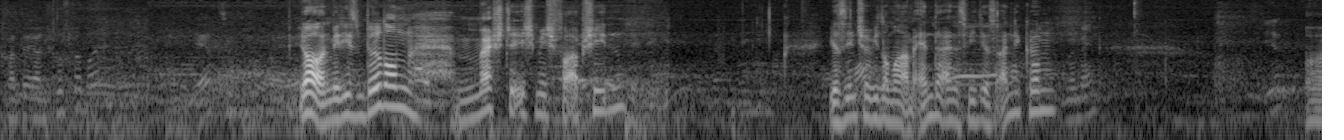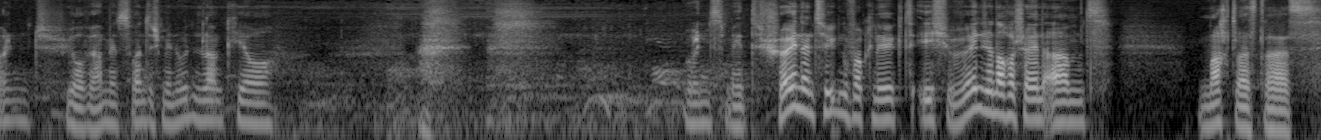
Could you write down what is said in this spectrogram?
Hat er einen Schuss dabei? Ja, und mit diesen Bildern möchte ich mich verabschieden. Wir sind schon wieder mal am Ende eines Videos angekommen. Und ja, wir haben jetzt 20 Minuten lang hier uns mit schönen Zügen vergnügt. Ich wünsche noch einen schönen Abend. Macht was draus.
